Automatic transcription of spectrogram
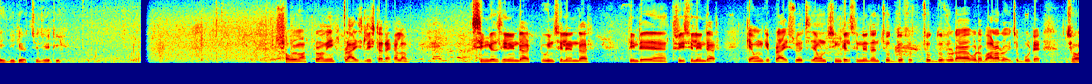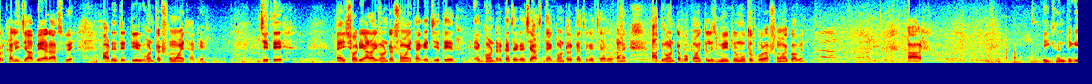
এইদিকে হচ্ছে জেটি। সবেমাত্র আমি প্রাইস লিস্টটা দেখালাম। সিঙ্গেল সিলিন্ডার টুইন সিলিন্ডার তিনটে থ্রি সিলিন্ডার কেমন কি প্রাইস রয়েছে? যেমন সিঙ্গেল সিলিন্ডার চোদ্দোশো চোদ্দোশো টাকা করে ভাড়া রয়েছে বোটে ঝড়খালি যাবে আর আসবে। আর এদের দেড় ঘণ্টা সময় থাকে। যেতে সরি আড়াই ঘণ্টা সময় থাকে যেতে, এক ঘণ্টার কাছাকাছি আসতে, এক ঘণ্টার কাছাকাছি আর ওখানে আধ ঘণ্টা বা পঁয়তাল্লিশ মিনিটের মতো ঘোরার সময় পাবেন। আর এইখান থেকে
